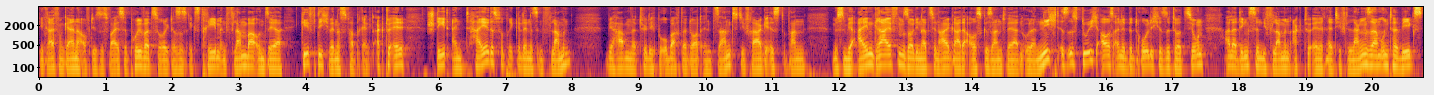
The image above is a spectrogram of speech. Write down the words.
die greifen gerne auf dieses weiße Pulver zurück. Das ist extrem entflammbar und sehr giftig, wenn es verbrennt. Aktuell steht ein Teil des Fabrikgeländes in Flammen. Wir haben natürlich Beobachter dort entsandt. Die Frage ist, wann müssen wir eingreifen? Soll die Nationalgarde ausgesandt werden oder nicht? Es ist durchaus eine bedrohliche Situation. Allerdings sind die Flammen aktuell relativ langsam unterwegs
